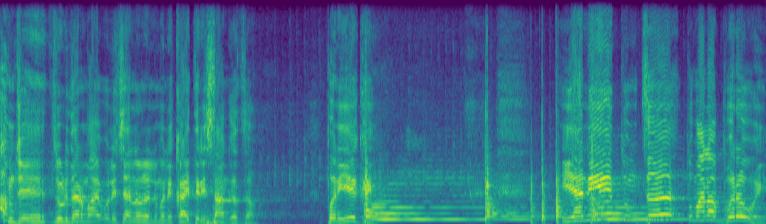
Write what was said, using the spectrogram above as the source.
आमचे जोडीदार मायबोली चॅनल म्हणजे काहीतरी सांगत जाऊ पण एक आहे याने तुमचं तुम्हाला बरं होईल.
